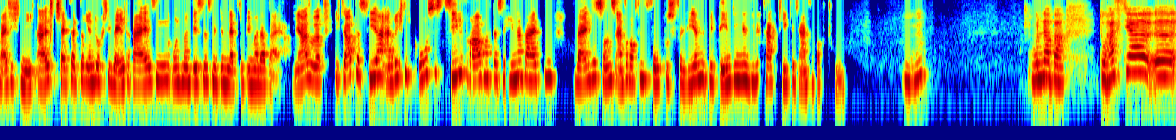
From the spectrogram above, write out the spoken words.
weiß ich nicht, als Chatsetterin durch die Welt reisen und mein Business mit dem Laptop immer dabei haben. Ja, also ich glaube, dass wir ein richtig großes Ziel brauchen, auf das wir hinarbeiten, weil wir sonst einfach auch den Fokus verlieren mit den Dingen, die wir tagtäglich einfach auch tun. Mhm. Wunderbar. Du hast ja äh,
